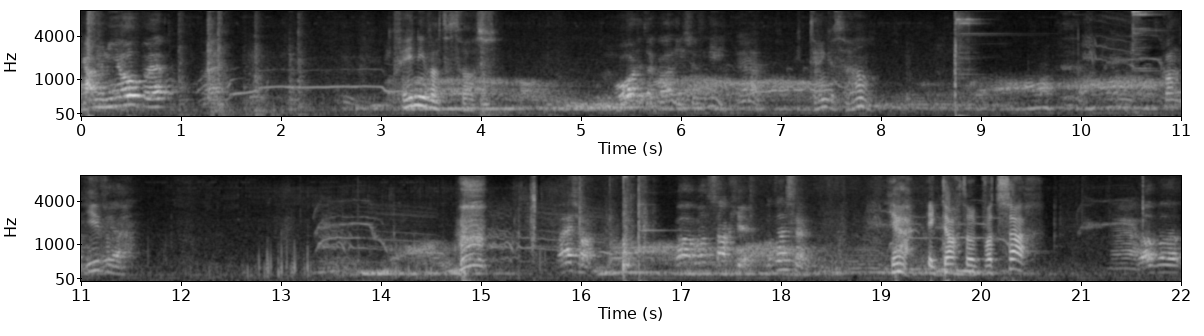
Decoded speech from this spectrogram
Ik ga nog niet open. Ik weet niet wat het was. Hoor het toch wel niet, of niet? Ja. Ik denk het wel. Kwam hier vandaan. Dat? Wat, wat zag je? Wat is er? Ja, ik dacht dat ik wat zag. Nou ja. Wat, wat,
